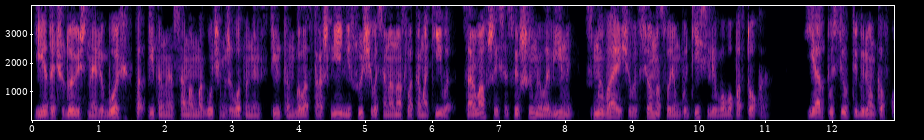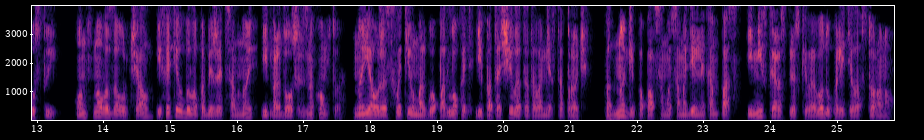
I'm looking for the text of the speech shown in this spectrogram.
И эта чудовищная любовь, подпитанная самым могучим животным инстинктом, была страшнее несущегося на нас локомотива, сорвавшейся с вершины лавины, смывающего все на своем пути селевого потока. Я отпустил тигренка в кусты, он снова заурчал и хотел было побежать со мной и продолжить знакомство. Но я уже схватил Марго под локоть и потащил от этого места прочь. Под ноги попался мой самодельный компас, и миска, расплескивая воду, полетела в сторону.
